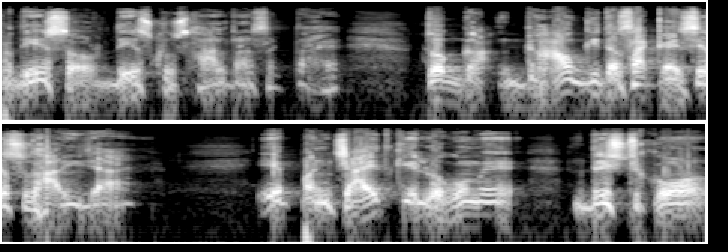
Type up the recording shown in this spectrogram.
प्रदेश और देश खुशहाल रह सकता है। तो गाँव की दशा कैसे सुधारी जाए? ये पंचायत के लोगों में दृष्टिकोण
